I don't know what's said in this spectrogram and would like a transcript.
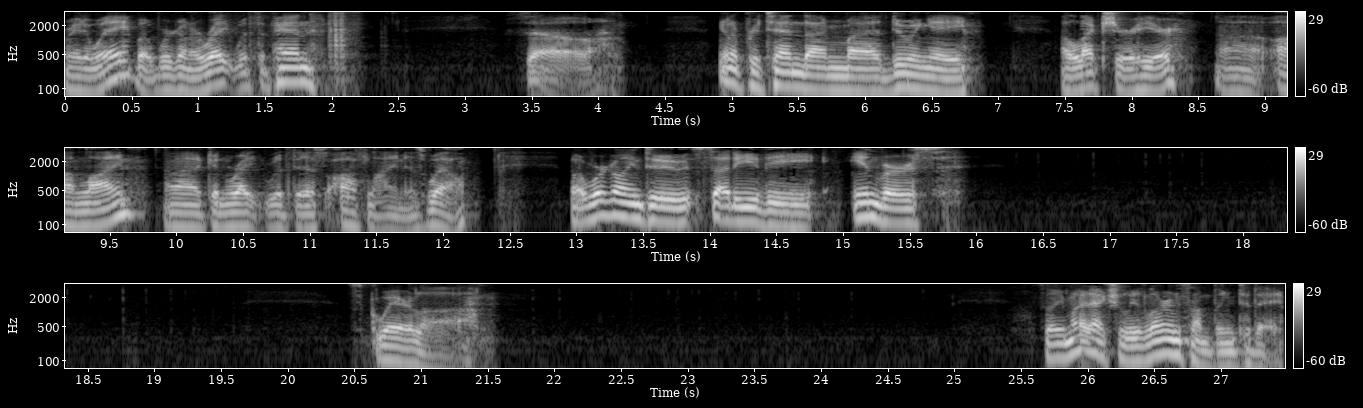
right away, but we're going to write with the pen. So I'm going to pretend I'm uh, doing a, a lecture here uh, online. I can write with this offline as well. But we're going to study the inverse square law. So you might actually learn something today.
